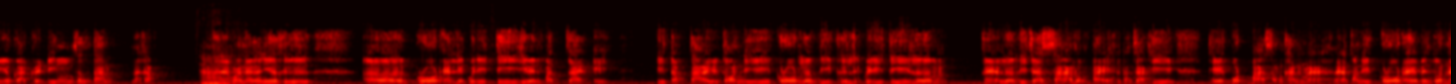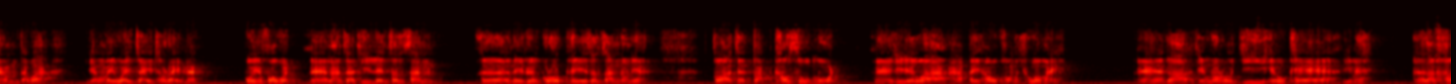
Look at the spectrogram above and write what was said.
มีโอกาส trading สั้นๆนะครับเพราะนั้นนี่ก็คือ growth and liquidity ที่เป็นปัจจัยที่ตับตาอยู่ตอนนี้ growth เริ่มดีขึ้น liquidity เริ่มเริ่มที่จะซาลงไป หลังจากที่เทคบทบาทสำคัญมานะตอนนี้โกรดอาจจะเป็นตัวนำแต่ว่ายังไม่ไว้ใจเท่าไหร่นัก going forward นะหลังจากที่เล่นสั้นๆในเรื่อง growth play สั้นๆ ตรงนี้ ก็อาจจะกลับเข้าสู่โหมดนะที่เรียกว่าไปเอาของชัวร์ใหม่นะก็เทคโนโลยี healthcare ดีไหมนะแล้วก็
